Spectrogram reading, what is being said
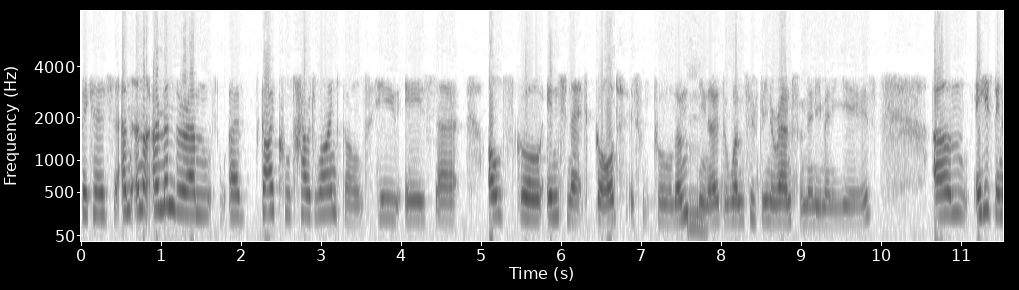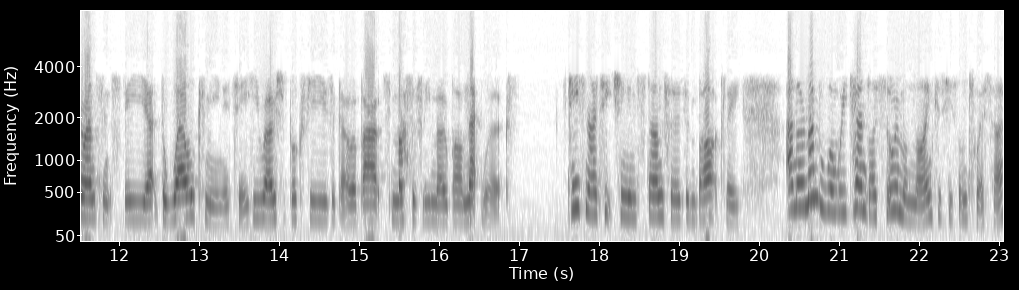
Because and, and I remember um, a guy called Howard Rheingold, who is uh, old school internet god, as we call them, you know, the ones who've been around for many many years. Um, he's been around since the uh, the Well community. He wrote a book a few years ago about massively mobile networks. He's now teaching in Stanford and Berkeley. And I remember one weekend I saw him online because he's on Twitter,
